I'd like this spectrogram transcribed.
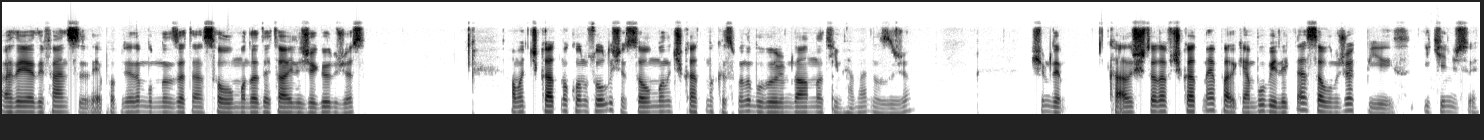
araya defense de yapabilirim. Bunları zaten savunmada detaylıca göreceğiz. Ama çıkartma konusu olduğu için savunmanın çıkartma kısmını bu bölümde anlatayım hemen hızlıca. Şimdi karşı taraf çıkartma yaparken bu birlikler savunacak bir. İkincisi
